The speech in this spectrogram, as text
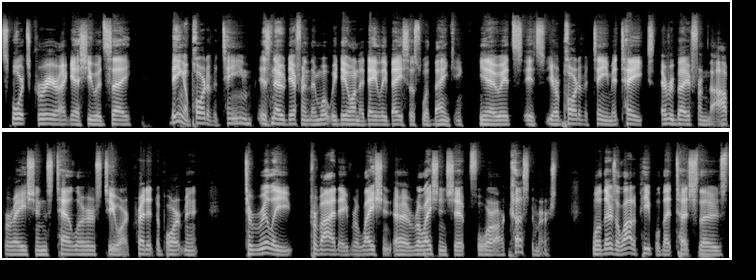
sports career, I guess you would say, being a part of a team is no different than what we do on a daily basis with banking. You know, it's it's you're a part of a team. It takes everybody from the operations tellers to our credit department to really provide a relation a relationship for our customers. Well, there's a lot of people that touch those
